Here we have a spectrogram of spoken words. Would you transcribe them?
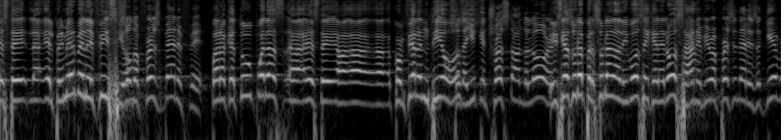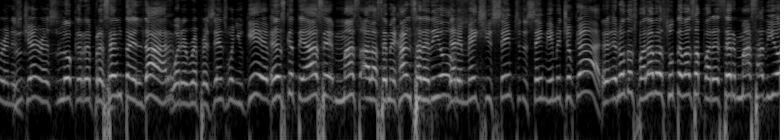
este, la- el primer beneficio So the first benefit, para que tú puedas ah, este, ah, ah, ah, confiar en so Dios that you can trust on the Lord. y seas una persona dadivosa y generosa, And if you're a person that is a giver and is generous, lo que representa el dar what it represents when you give, es que te hace más a la semejanza de Dios. that it makes you same to the same image of God. Eh, En otras palabras, tú te vas a parecer más a Dios.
